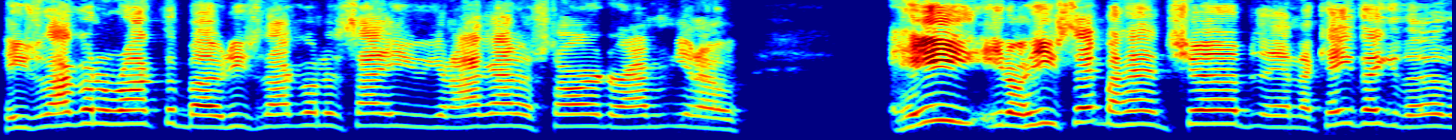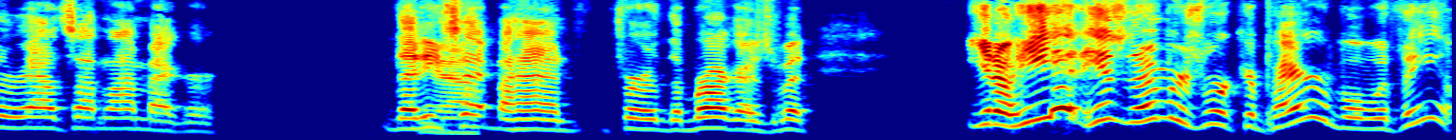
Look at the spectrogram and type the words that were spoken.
He's not going to rock the boat. He's not going to say, you know, I got to start or I'm, you know, he, you know, he sat behind Chubb, and I can't think of the other outside linebacker that he Yeah. sat behind for the Broncos, but you know, he had, his numbers were comparable with him.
